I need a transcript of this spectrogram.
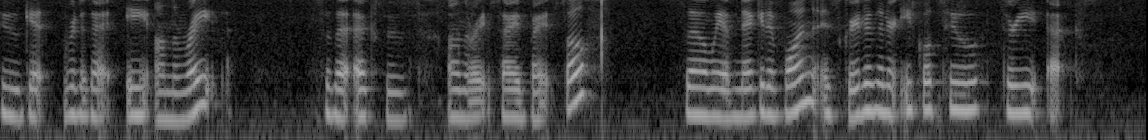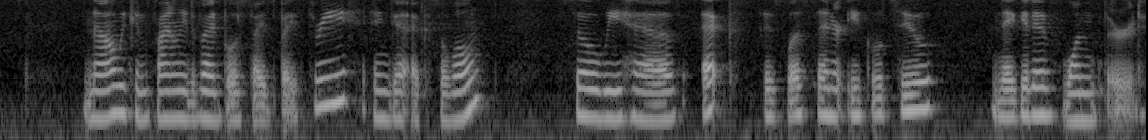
to get rid of that 8 on the right so that x is on the right side by itself. So we have negative 1 is greater than or equal to 3x. Now we can finally divide both sides by 3 and get x alone. So we have x is less than or equal to negative 1 third.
